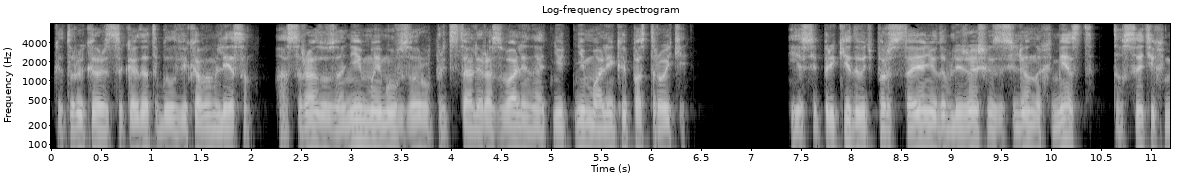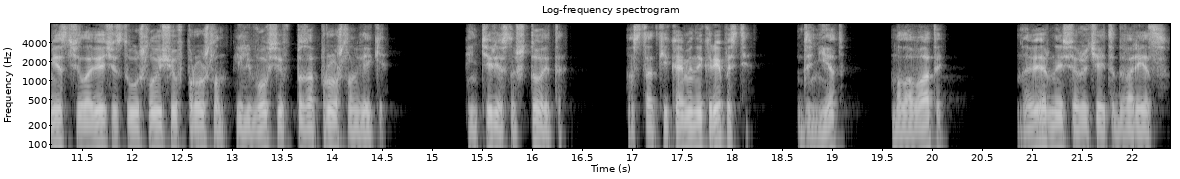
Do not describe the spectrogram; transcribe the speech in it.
который, кажется, когда-то был вековым лесом, а сразу за ним моему взору предстали развалины отнюдь не маленькой постройки. Если прикидывать по расстоянию до ближайших заселенных мест, то с этих мест человечество ушло еще в прошлом или вовсе в позапрошлом веке. Интересно, что это? Остатки каменной крепости? Да нет, маловаты. Наверное, все же чей-то дворец.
